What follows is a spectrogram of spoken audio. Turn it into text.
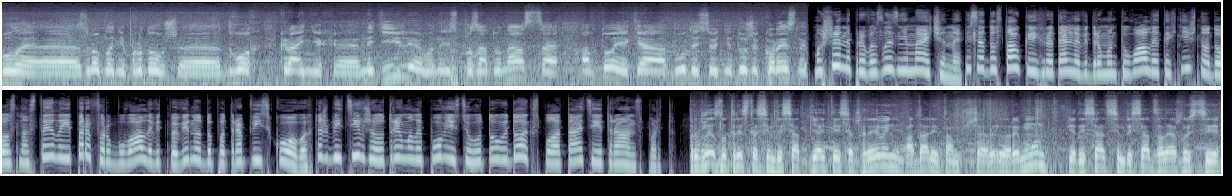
були е, зроблені впродовж е, двох крайніх е, неділь. Вони позаду нас. Це авто, яке буде сьогодні дуже корисне Машини привезли з Німеччини. Після доставки їх ретельно відремонтували, технічно дооснастили і перефарбували відповідно до потреб військових. Тож бійці вже отримали повністю готовий до експлуатації транспорт. Приблизно 375 тисяч гривень, а далі там ще ремонт 50-70 в залежності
